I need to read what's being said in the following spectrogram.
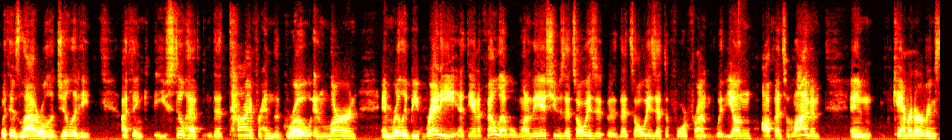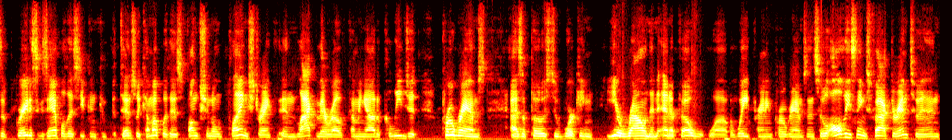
with his lateral agility, I think you still have the time for him to grow and learn and really be ready at the NFL level. One of the issues that's always that's always at the forefront with young offensive linemen and Cameron Erving's the greatest example of this you can potentially come up with is functional playing strength and lack thereof coming out of collegiate programs as opposed to working year round in NFL uh, weight training programs. And so all these things factor into it. And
